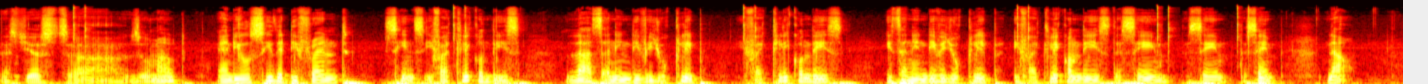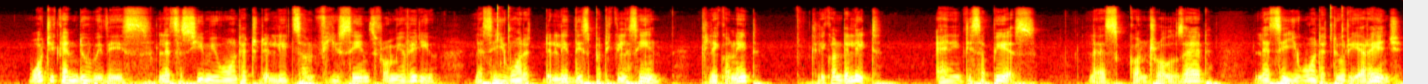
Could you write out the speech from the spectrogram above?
Let's just uh, zoom out. And you'll see the different scenes. If I click on this that's an individual clip. If I click on this it's an individual clip. If I click on this the same the same the same. Now what you can do with this let's assume you wanted to delete some few scenes from your video. Let's say you wanted to delete this particular scene. Click on it. Click on delete and it disappears. Let's control Z. Let's say you wanted to rearrange.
